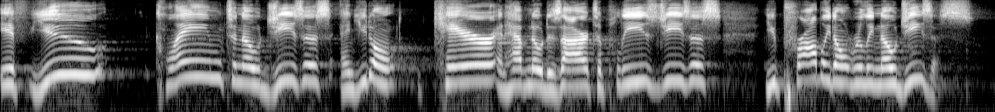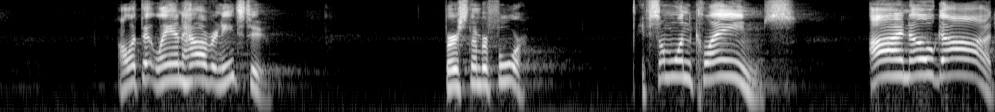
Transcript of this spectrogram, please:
If you claim to know Jesus and you don't care and have no desire to please Jesus, you probably don't really know Jesus. I'll let that land however it needs to. Verse number four. If someone claims, I know God,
